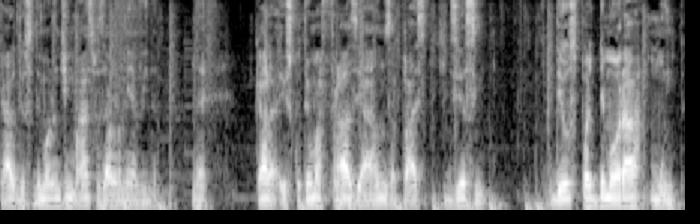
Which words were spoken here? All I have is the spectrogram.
cara, Deus está demorando demais para fazer algo na minha vida, né? Cara, eu escutei uma frase há anos atrás que dizia assim: Deus pode demorar muito,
